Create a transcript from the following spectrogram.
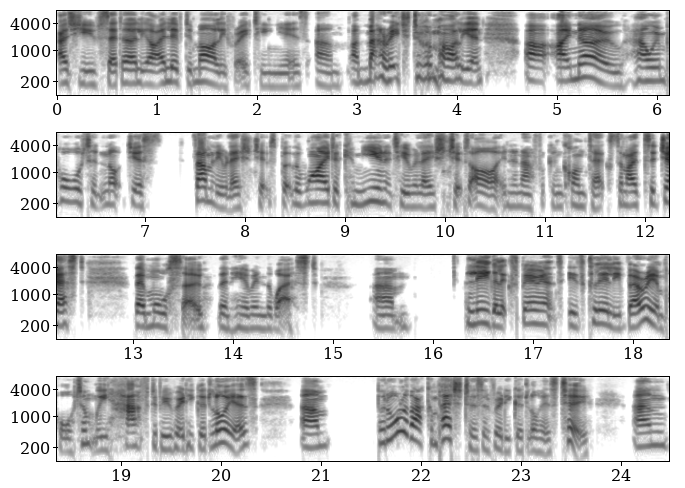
as you said earlier, I lived in Mali for 18 years. Um, I'm married to a Malian. Uh, I know how important not just family relationships, but the wider community relationships are in an African context. And I'd suggest they're more so than here in the West. Um, legal experience is clearly very important. We have to be really good lawyers. Um, but all of our competitors are really good lawyers too and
